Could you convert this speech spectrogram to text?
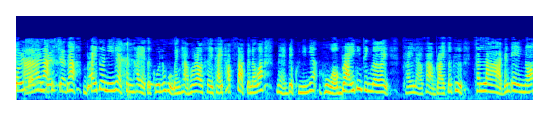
always เอา asking ล่ะ questions. นะ bright ตัวนี้เนี่ยคนไทยอาจจะคุ้นหูกันค่ะ เพราะเราเคยใช้ทับศัพท์กันนะว่าแหมเด็กคนนี้เนี่ยหัว bright จริง ๆ เลย ใช่แล้วค่ะ bright ก็คือฉลาดนั่นเองเนาะ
